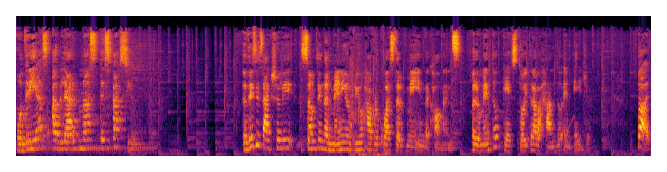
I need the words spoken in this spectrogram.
¿Podrías hablar más despacio? This is actually something that many of you have requested of me in the comments. Prometo que estoy trabajando en ello. But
